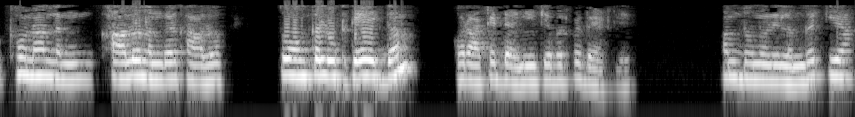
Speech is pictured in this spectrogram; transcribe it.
उठो ना लंग, खा लो लंगर खा लो। तो अंकल उठ गए एकदम और आके डाइनिंग टेबल पर बैठ गए। हम दोनों ने लंगर किया।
